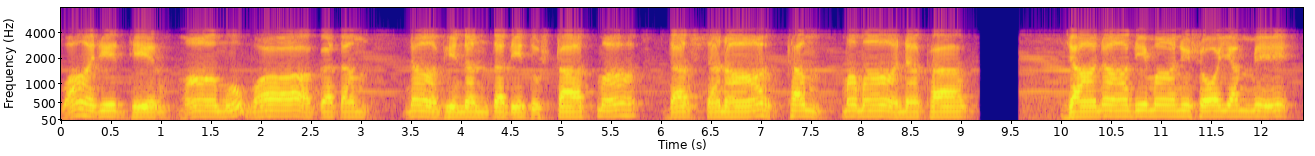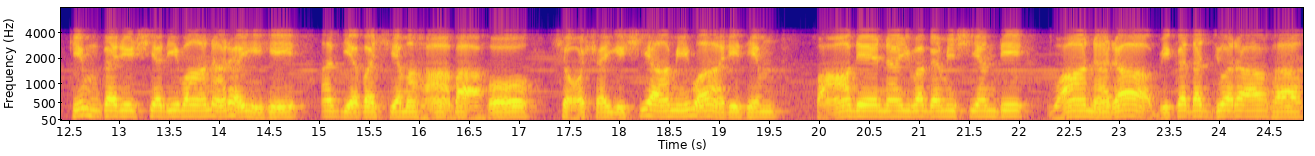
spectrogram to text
वारिधिर्मामुवागतं नाभिनन्दति दुष्टात्मा दर्शनार्थं ममानख। जानादिमानुषोऽयं मे किं करिष्यति वानरैः? अद्य पश्य महाबाहो शोषयिष्यामि वारिधिं। पादेनैव गमिष्यन्ति वानरा विगतज्वराः।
